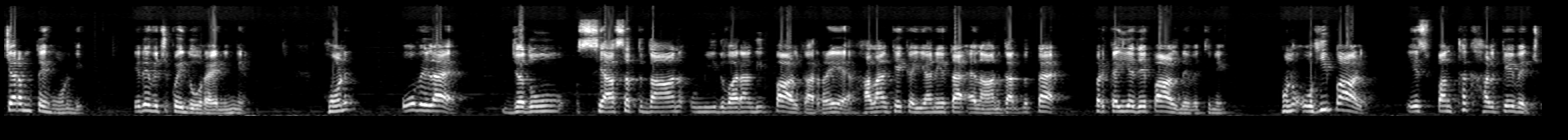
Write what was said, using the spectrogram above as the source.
ਚਰਮ ਤੇ ਹੋਣਗੇ। ਇਹਦੇ ਵਿੱਚ ਕੋਈ ਦੋ ਰਾਏ ਨਹੀਂ ਹੈ। ਹੁਣ ਉਹ ਵੇਲਾ ਹੈ ਜਦੋਂ ਸਿਆਸਤਦਾਨ ਉਮੀਦਵਾਰਾਂ ਦੀ ਭਾਲ ਕਰ ਰਹੇ ਆ, ਹਾਲਾਂਕਿ ਕਈਆਂ ਨੇ ਤਾਂ ਐਲਾਨ ਕਰ ਦਿੱਤਾ ਹੈ, ਪਰ ਕਈ ਅਜੇ ਭਾਲ ਦੇ ਵਿੱਚ ਨੇ। ਹੁਣ ਉਹੀ ਭਾਲ ਇਸ ਪੰਥਕ ਹਲਕੇ ਵਿੱਚ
